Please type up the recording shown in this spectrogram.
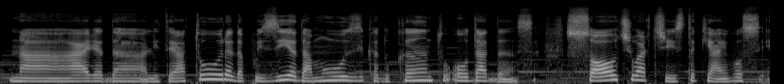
na área da literatura, da poesia, da música, do canto ou da dança. Solte o artista que há em você.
